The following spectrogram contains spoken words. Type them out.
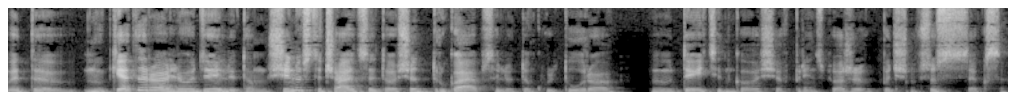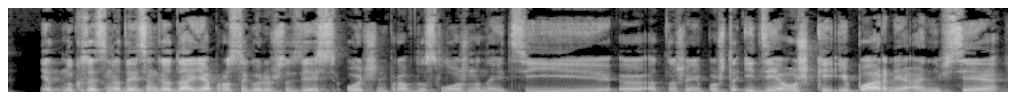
это, ну, гетеро люди или там мужчины встречаются, это вообще другая абсолютно культура ну, дейтинга вообще, в принципе, даже обычно все с секса. Нет, ну касательно дейтинга, да, я просто говорю, что здесь очень, правда, сложно найти э, отношения, потому что и девушки, и парни, они все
